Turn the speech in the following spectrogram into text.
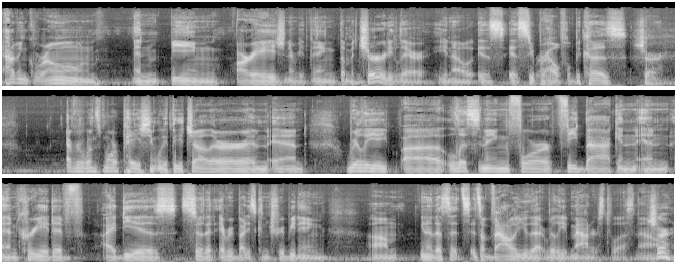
having grown and being our age and everything, the maturity there, you know, is is super helpful because Sure. Everyone's more patient with each other and and really uh, listening for feedback and, and and creative ideas so that everybody's contributing. Um, you know, that's it's, it's a value that really matters to us now. Sure.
